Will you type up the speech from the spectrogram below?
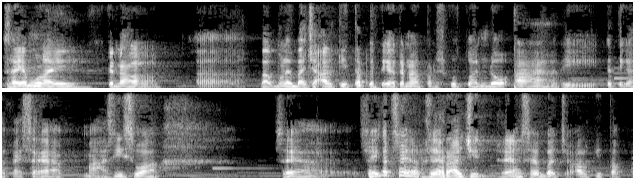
Saya mulai kenal uh, mulai baca Alkitab ketika kenal persekutuan doa di ketika kayak saya mahasiswa. Saya saya ingat saya saya rajin saya saya baca Alkitab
